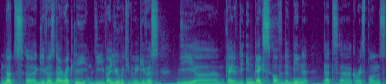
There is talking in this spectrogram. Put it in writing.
not uh, give us directly the value, but it will give us the uh, kind of the index of the bin that uh, corresponds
